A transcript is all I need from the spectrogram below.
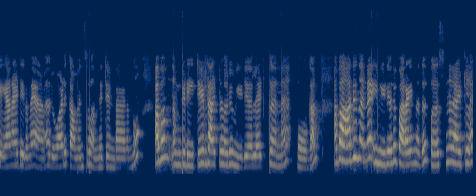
ചെയ്യാനായിട്ട് ഇരുന്നതാണ്. ഒരുപാട് കമന്റ്സ് വന്നിട്ടുണ്ടായിരുന്നു. അപ്പം നമുക്ക് ഡീറ്റെയിൽഡ് ആയിട്ടുള്ള ഒരു വീഡിയോയിലേക്ക് തന്നെ പോകാം. അപ്പൊ ആദ്യം തന്നെ ഈ വീഡിയോയിൽ പറയുന്നത് പേഴ്സണൽ ആയിട്ടുള്ള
